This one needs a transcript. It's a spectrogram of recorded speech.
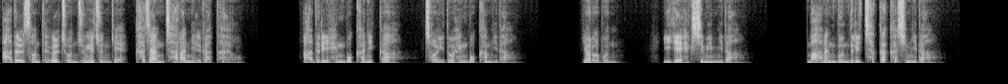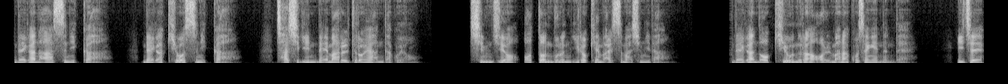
아들 선택을 존중해 준 게 가장 잘한 일 같아요. 아들이 행복하니까 저희도 행복합니다. 여러분, 이게 핵심입니다. 많은 분들이 착각하십니다. 내가 낳았으니까, 내가 키웠으니까, 자식이 내 말을 들어야 한다고요. 심지어 어떤 분은 이렇게 말씀하십니다. 내가 너 키우느라 얼마나 고생했는데, 이제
